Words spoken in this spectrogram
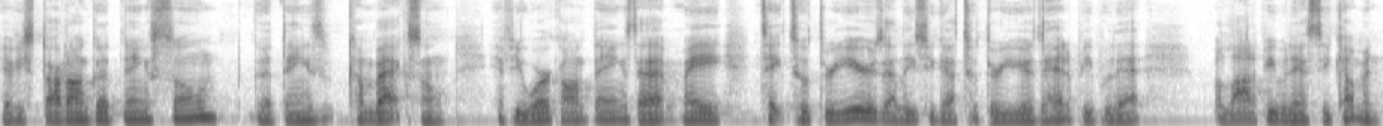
If you start on good things soon, good things come back soon. If you work on things that may take two, three years, at least you got two, three years ahead of people that a lot of people didn't see coming.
